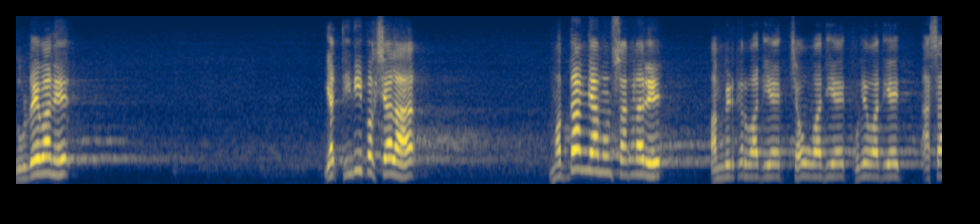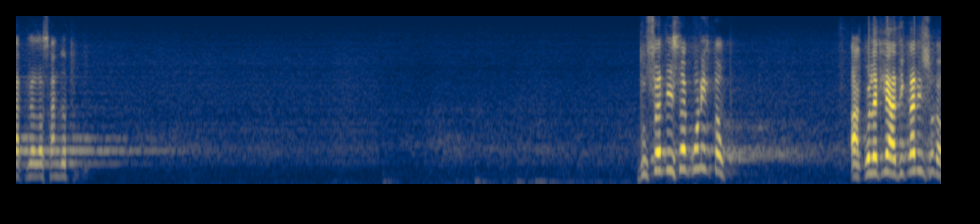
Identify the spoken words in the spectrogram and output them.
दुर्दैवाने या तिन्ही पक्षाला मतदान द्या म्हणून सांगणारे आंबेडकरवादी आहेत चौवादी आहेत फुलेवादी आहेत असं आपल्याला सांगत दुसरं तिसरं कोणीच नव्हतं. अकोल्यातले अधिकारी सुद्धा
